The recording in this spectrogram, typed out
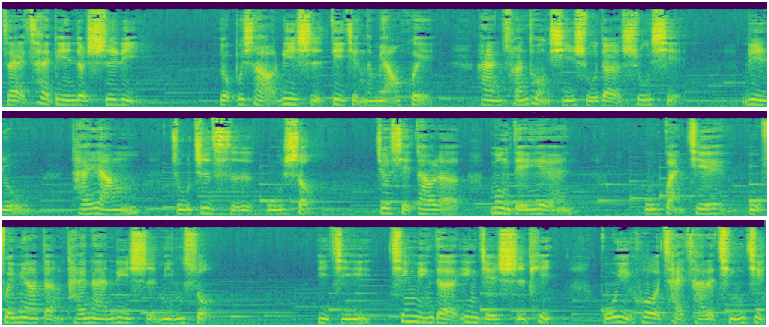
在蔡碧云的诗里，有不少历史地景的描绘和传统习俗的书写。例如《台阳竹枝词五首》，就写到了梦蝶园、武馆街、五妃庙等台南历史名所，以及清明的应节食品、谷雨或采茶的情景。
